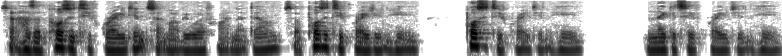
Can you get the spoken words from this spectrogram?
so it has a positive gradient, so it might be worth writing that down. So a positive gradient here, positive gradient here, negative gradient here.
